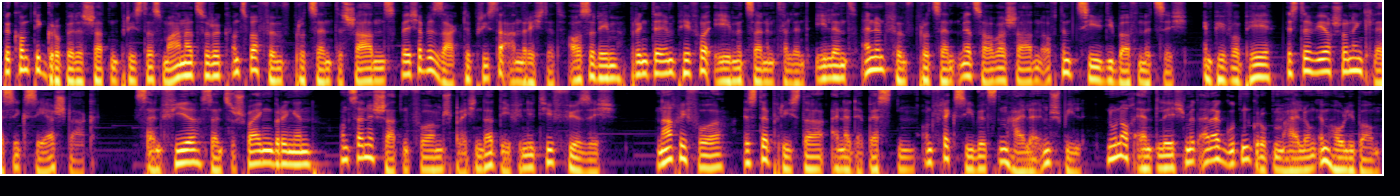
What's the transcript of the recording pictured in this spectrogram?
bekommt die Gruppe des Schattenpriesters Mana zurück und zwar 5% des Schadens, welcher besagte Priester anrichtet. Außerdem bringt er im PvE mit seinem Talent Elend einen 5% mehr Zauberschaden auf dem Ziel-Debuff mit sich. Im PvP ist er wie auch schon in Classic sehr stark. Sein 4, sein zu Schweigen bringen und seine Schattenform sprechen da definitiv für sich. Nach wie vor ist der Priester einer der besten und flexibelsten Heiler im Spiel. Nun auch endlich mit einer guten Gruppenheilung im Holybaum.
